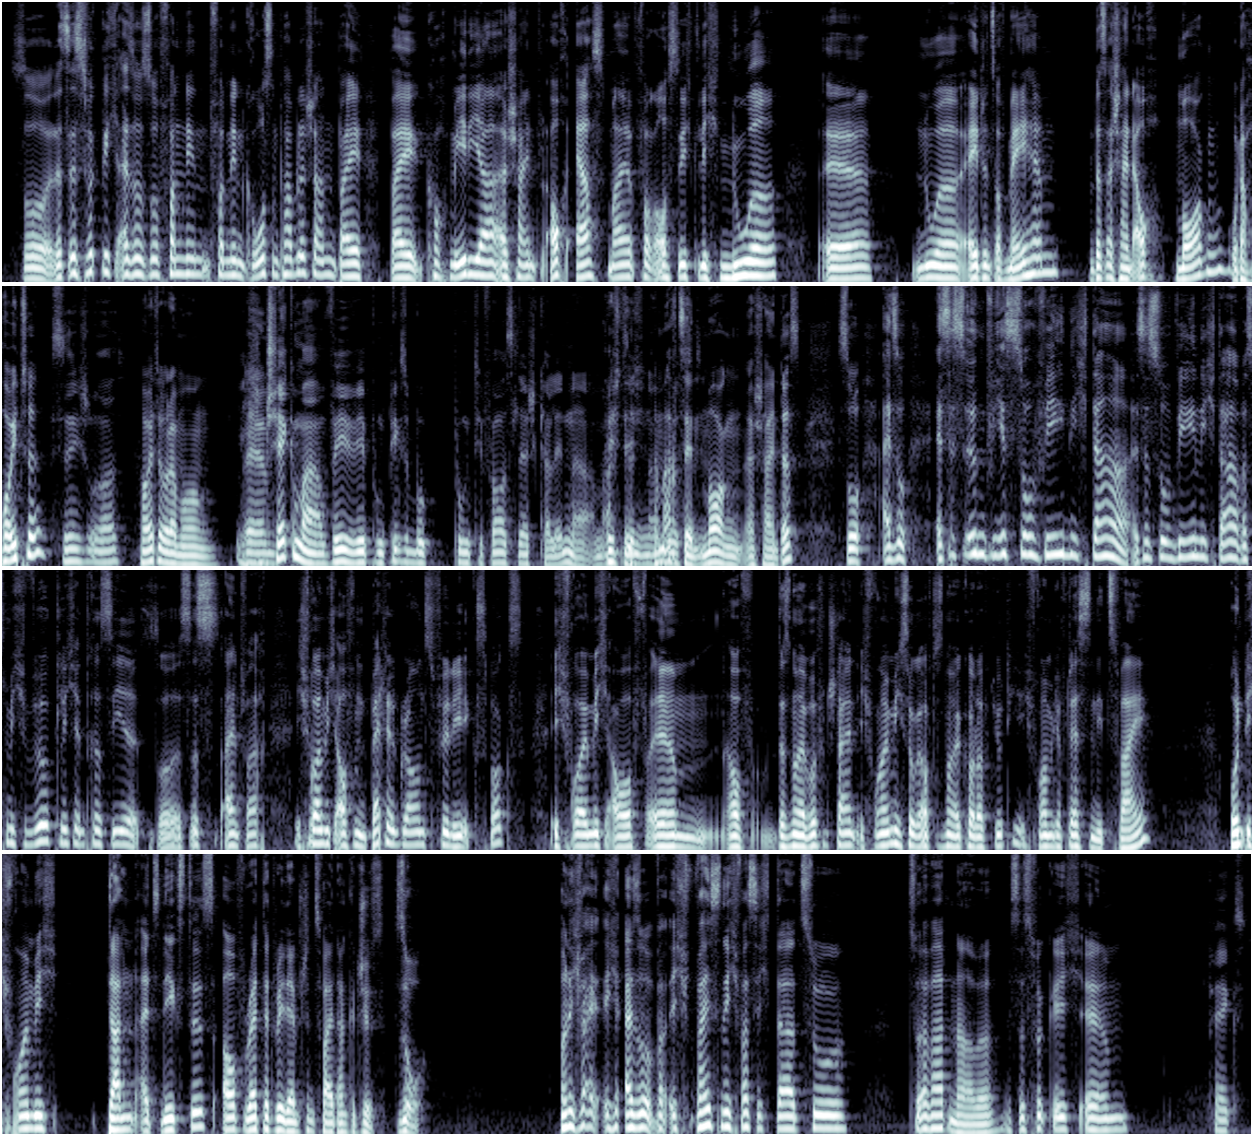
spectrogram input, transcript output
So, das ist wirklich, also so von den, von den großen Publishern, bei, bei Koch Media erscheint auch erstmal voraussichtlich nur, äh, nur Agents of Mayhem. Und das erscheint auch morgen oder heute. Ist das nicht schon raus? Heute oder morgen. Ich Ähm, checke mal auf www.pixelbook.tv slash Kalender am 18. Richtig, am August. 18. Morgen erscheint das. So, also es ist irgendwie ist so wenig da. Es ist so wenig da, was mich wirklich interessiert. So, es ist einfach, ich freue mich auf ein Battlegrounds für die Xbox. Ich freue mich auf, ähm, auf das neue Wolfenstein. Ich freue mich sogar auf das neue Call of Duty. Ich freue mich auf Destiny 2. Und ich freue mich dann als nächstes auf Red Dead Redemption 2. Danke, tschüss. So. Und ich weiß, ich, also, ich weiß nicht, was ich dazu zu erwarten habe. Es ist wirklich, ähm, Facts.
